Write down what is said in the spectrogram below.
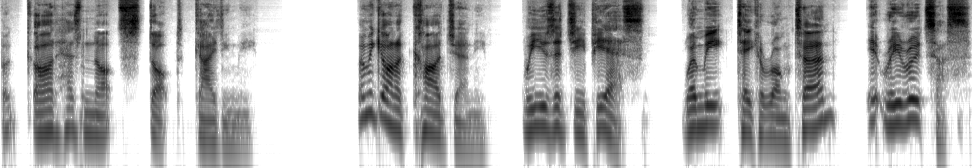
but God has not stopped guiding me. When we go on a car journey, we use a GPS. When we take a wrong turn, it reroutes us.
